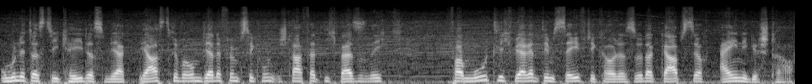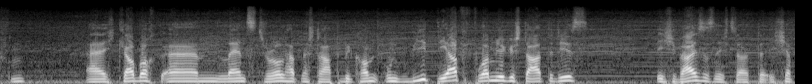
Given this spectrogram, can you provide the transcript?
ohne dass die KI das merkt. Piastri, warum der eine 5 Sekunden Strafe hat, ich weiß es nicht. vermutlich während dem Safety Car oder so, da gab es ja auch einige Strafen. Äh, ich glaube auch ähm, Lance Stroll hat eine Strafe bekommen und wie der vor mir gestartet ist, ich weiß es nicht, Leute. Ich habe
